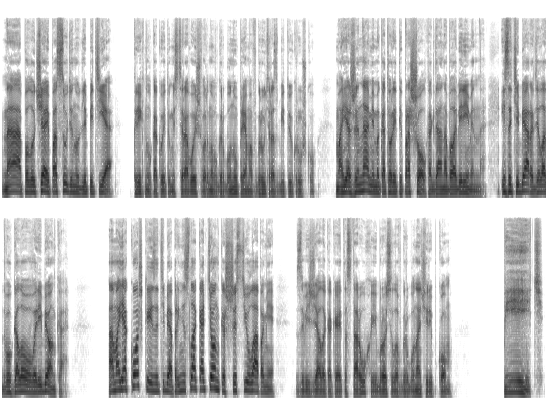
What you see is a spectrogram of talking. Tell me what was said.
«На, получай посудину для питья!» — крикнул какой-то мастеровой, швырнув горбуну прямо в грудь разбитую кружку. «Моя жена, мимо которой ты прошел, когда она была беременна, из-за тебя родила двухголового ребенка. А моя кошка из-за тебя принесла котенка с шестью лапами!» Завизжала какая-то старуха и бросила в горбуна черепком. «Пить!»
